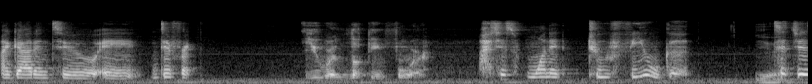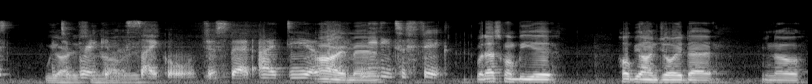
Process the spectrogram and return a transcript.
I got into a different. You were looking for. I just wanted to feel good. Yeah. To just We to already break in the cycle. Just that idea of All right, man. needing to fix. Well, that's gonna be it. Hope y'all enjoyed that. You know,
